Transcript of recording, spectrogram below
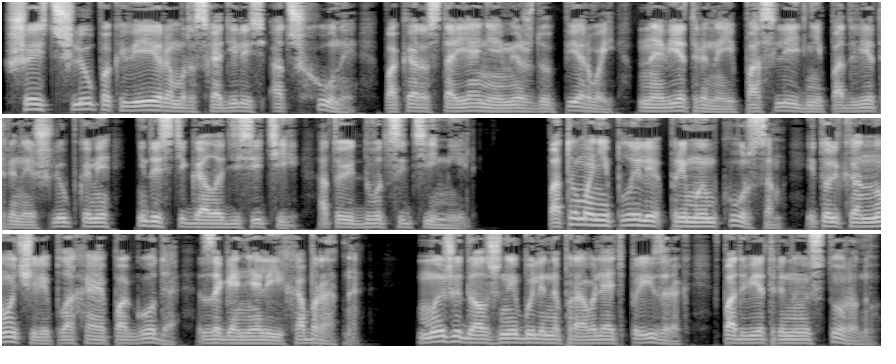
Шесть шлюпок веером расходились от шхуны, пока расстояние между первой, наветренной и последней подветренной шлюпками не достигало десяти, а то и двадцати миль. Потом они плыли прямым курсом, и только ночь или плохая погода загоняли их обратно. Мы же должны были направлять призрак в подветренную сторону,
